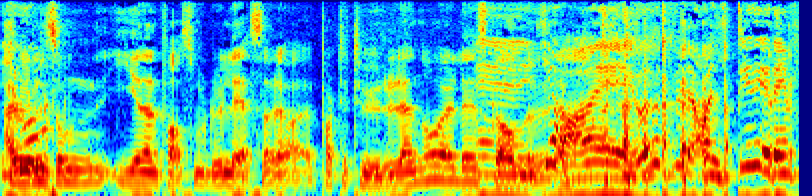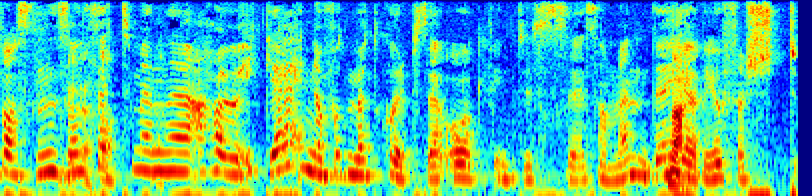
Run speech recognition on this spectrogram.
Er du liksom i den fasen hvor du leser partiturer ennå, eller skal Eh, du ja, jeg er jo alltid i den fasen, sånn sett. Men eh, jeg har jo ikke ennå fått møtt korpset og Kvintus eh, sammen. Det Nei. gjør vi jo først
